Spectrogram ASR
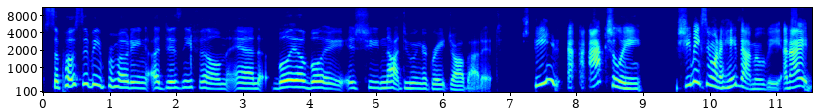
supposed to be promoting a Disney film, and boy, oh boy, is she not doing a great job at it. She actually, she makes me want to hate that movie, and I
